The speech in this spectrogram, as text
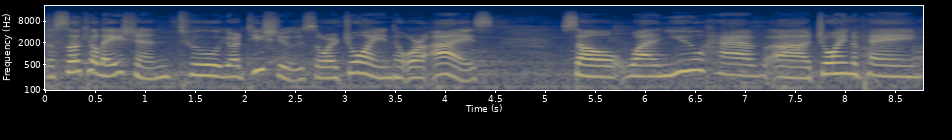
the circulation to your tissues or joint or eyes. So when you have uh, joint pain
